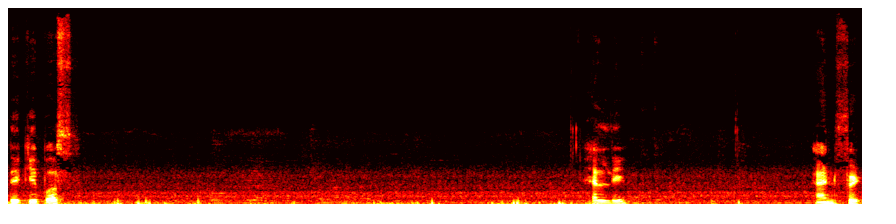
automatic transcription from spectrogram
they keep us. Healthy. And fit.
